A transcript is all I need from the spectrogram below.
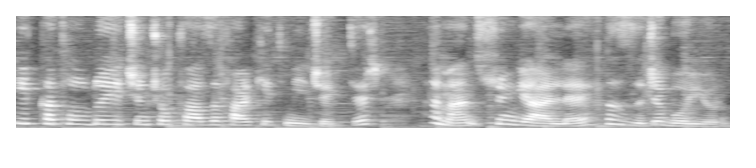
İlk kat olduğu için çok fazla fark etmeyecektir. Hemen süngerle hızlıca boyuyorum.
